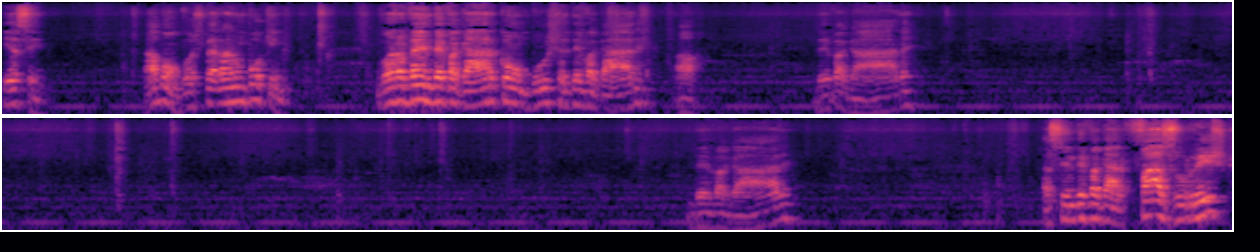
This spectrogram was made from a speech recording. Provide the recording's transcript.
e assim. Tá bom, vou esperar um pouquinho. Agora vem devagar, com bucha devagar. Ó, devagar. Devagar. Assim devagar faz o risco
